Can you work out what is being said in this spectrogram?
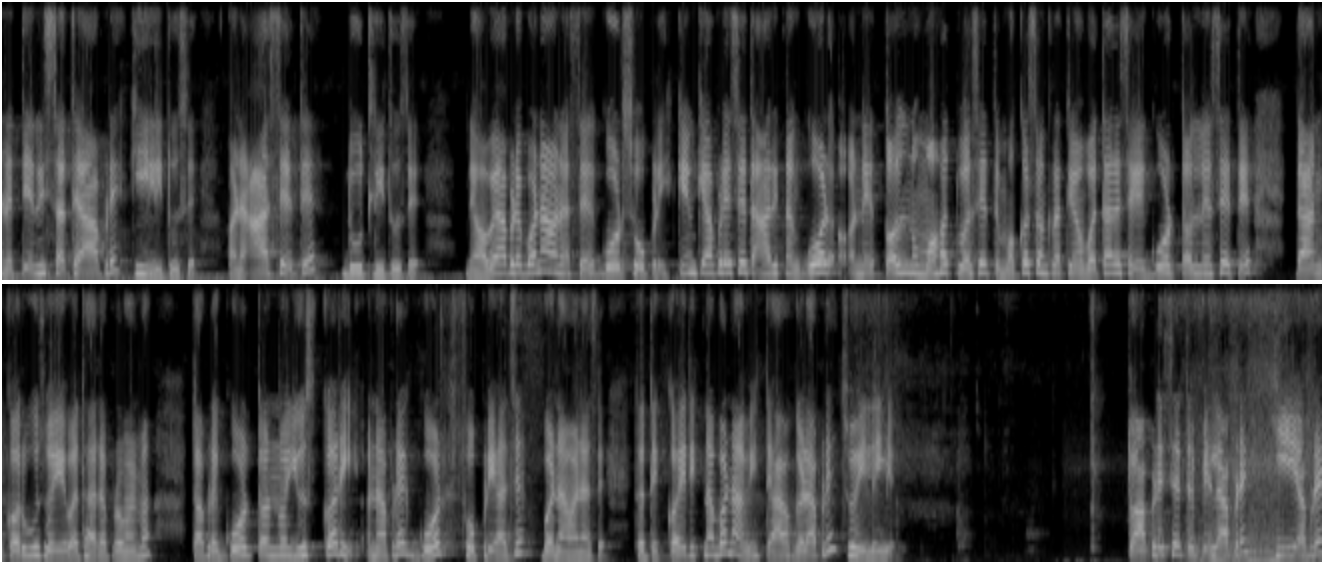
અને તેની સાથે આ આપણે ઘી લીધું છે. અને આ છે તે દૂધ લીધું છે. ને હવે આપણે બનાવવાના છે ગોળ સોપડી. કેમ કે આપણે છે તે આ રીતના ગોળ અને તલનું મહત્ત્વ છે તે મકર સંક્રાંતિમાં વધારે છે કે ગોળ તલને છે તે દાન કરવું જોઈએ વધારે પ્રમાણમાં. તો આપણે ગોળ તલનો યુઝ કરી અને આપણે ગોળ સોપડી આજે બનાવવાના છે. તો તે કઈ રીતના બનાવી તે આગળ આપણે જોઈ લઈએ. તો આપણે છે તે પહેલાં આપણે ઘી આપણે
